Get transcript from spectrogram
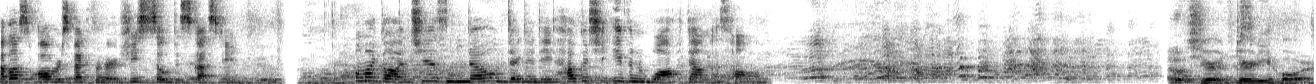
I've lost all respect for her. She's so disgusting. Oh my god, she has no dignity. How could she even walk down this hall? You're a dirty whore.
